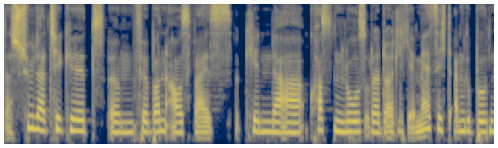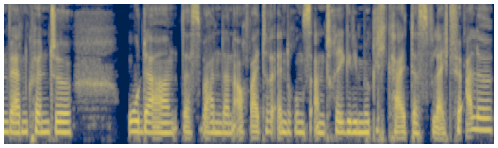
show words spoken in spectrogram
das Schülerticket ähm, für Bonn-Ausweis-Kinder kostenlos oder deutlich ermäßigt angeboten werden könnte. Oder das waren dann auch weitere Änderungsanträge, die Möglichkeit, das vielleicht für alle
